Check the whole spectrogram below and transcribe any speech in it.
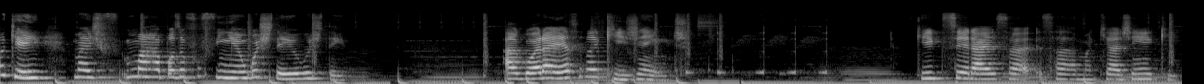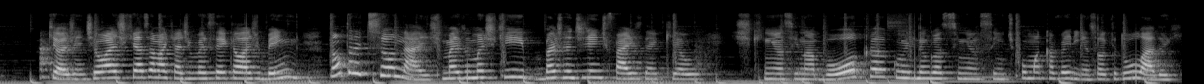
Ok, mas uma raposa fofinha. Eu gostei, eu gostei. Agora essa daqui, gente. O que, que será essa, essa maquiagem aqui? Aqui, ó, gente, eu acho que essa maquiagem vai ser aquelas bem, não tradicionais, mas umas que bastante gente faz, né? Que é o esquinho assim na boca, com os negocinhos assim, tipo uma caveirinha, só que do lado aqui.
